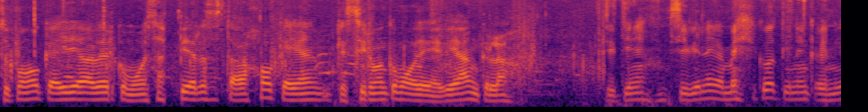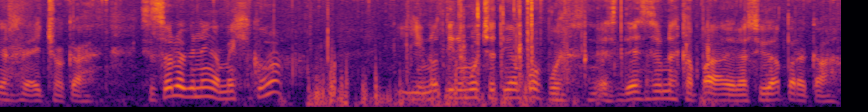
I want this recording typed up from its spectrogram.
Supongo que ahí debe haber como esas piedras hasta abajo que, que sirvan como de, de ancla. Si, tienen, si vienen a México, tienen que venir de hecho acá. Si solo vienen a México y no tienen mucho tiempo, pues hacer una escapada de la ciudad para acá.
